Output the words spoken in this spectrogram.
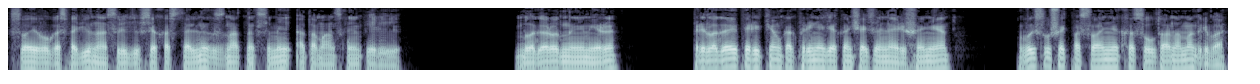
своего господина среди всех остальных знатных семей Атаманской империи. Благородные миры, предлагаю перед тем, как принять окончательное решение, выслушать посланника султана Магриба.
